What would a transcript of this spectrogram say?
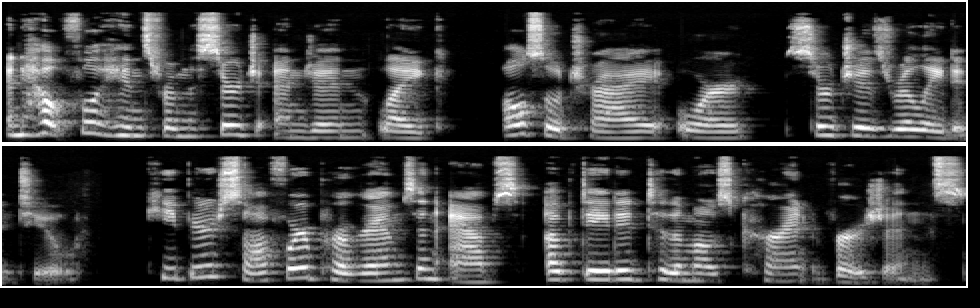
and helpful hints from the search engine like also try or searches related to. Keep your software programs and apps updated to the most current versions.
